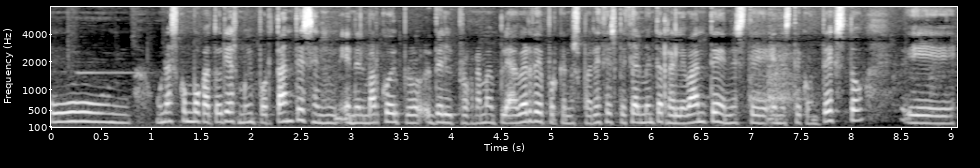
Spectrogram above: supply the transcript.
unas convocatorias muy importantes en, el marco del, programa Emplea Verde porque nos parece especialmente relevante en este, en este contexto. Eh,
